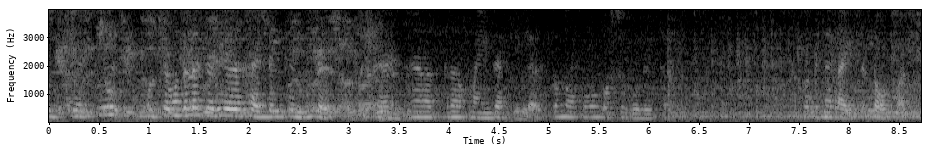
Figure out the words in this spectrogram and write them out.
ഉച്ചയ്ക്ക് ഉച്ച മുതൽ ചെറിയ ഹെഡേക്ക് ഉണ്ട്. പക്ഷെ ഞാൻ അത്ര മൈൻഡ് ആക്കിയില്ല. ഇപ്പം നോക്കുമ്പോൾ കുറച്ച് കൂടിയിട്ടുണ്ട് അപ്പോൾ പിന്നെ ലൈറ്റ് ഓഫാക്കി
